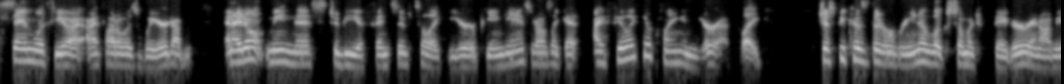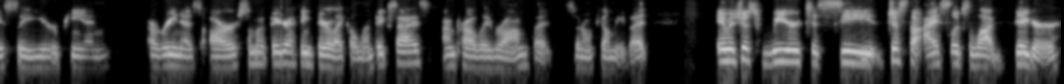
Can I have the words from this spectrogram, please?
Same with you. I, I thought it was weird. i and I don't mean this to be offensive to like European games, but I was like, I feel like they're playing in Europe. Like, just because the arena looks so much bigger, and obviously European arenas are somewhat bigger. I think they're like Olympic size. I'm probably wrong, but so don't kill me. But it was just weird to see. Just the ice looks a lot bigger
